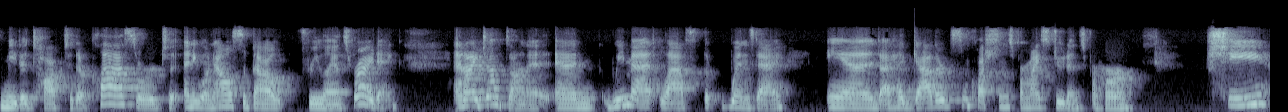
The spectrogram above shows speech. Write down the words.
me to talk to their class or to anyone else about freelance writing? And I jumped on it. And we met last Wednesday, and I had gathered some questions from my students for her. She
